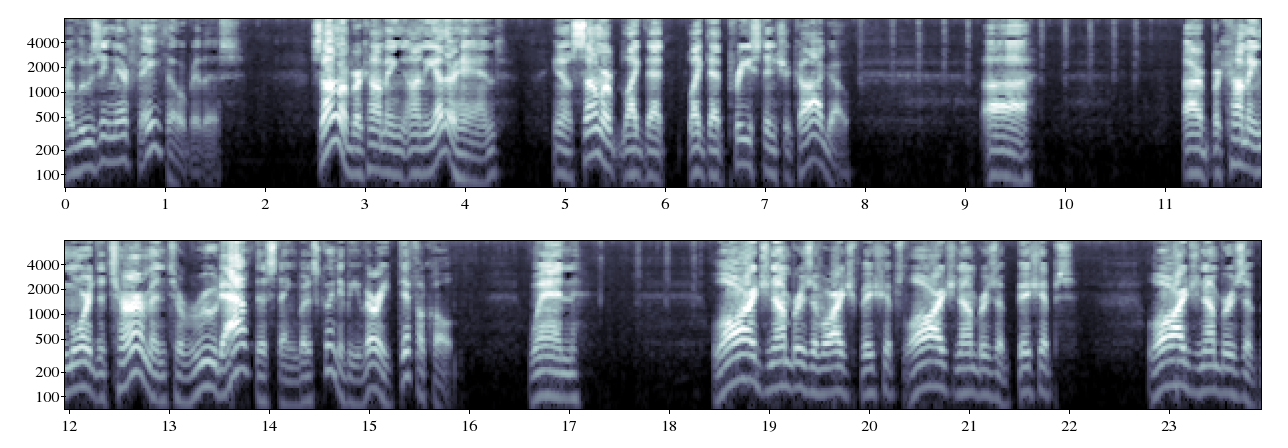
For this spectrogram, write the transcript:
are losing their faith over this. Some are becoming, on the other hand, you know, some are like that, like that priest in Chicago, uh, are becoming more determined to root out this thing, but it's going to be very difficult when large numbers of archbishops, large numbers of bishops, large numbers of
